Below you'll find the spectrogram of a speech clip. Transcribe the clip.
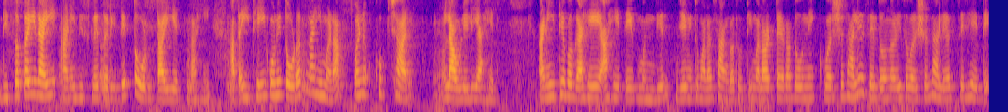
दिसतही नाही आणि दिसले तरी ते तोडता येत नाही. आता इथेही कोणी तोडत नाही म्हणा पण खूप छान लावलेली आहेत. आणि इथे बघा हे आहे ते मंदिर जे मी तुम्हाला सांगत होती. मला वाटतं याला दोन एक वर्ष झाले असेल दोन अडीच वर्ष झाले असतील हे दे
